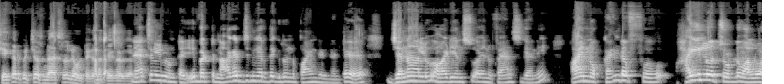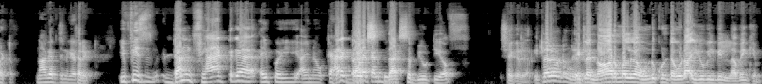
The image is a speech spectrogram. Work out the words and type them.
శేఖర్ పిక్చర్స్ నేచురల్ ఉంటాయి కదా అంతే. శేఖర్ గారు? నేచురల్గా ఉంటాయి. బట్ నాగార్జున గారి దగ్గర ఉన్న పాయింట్ ఏంటంటే జనాలు ఆడియన్స్ ఆయన ఫ్యాన్స్ గాని ఆయన ఒక కైండ్ ఆఫ్ హైలో చూడడం అలవాటు. నాగార్జున గారు. కరెక్ట్ ఇఫ్ ఈస్ డన్ ఫ్లాట్గా అయిపోయి ఆయన క్యారెక్టర్ కనిపి దట్స్ బ్యూటీ ఆఫ్ శేఖర్ గారు. ఇట్లానే ఉంటుంది. ఇట్లా నార్మల్గా ఉండుకుంటా కూడా you will be loving him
